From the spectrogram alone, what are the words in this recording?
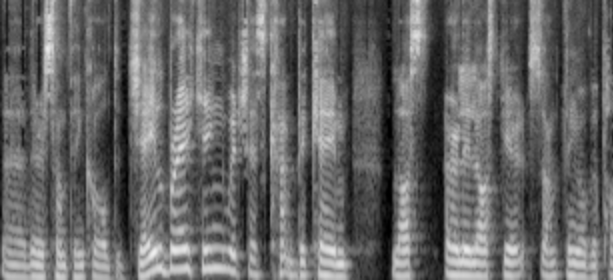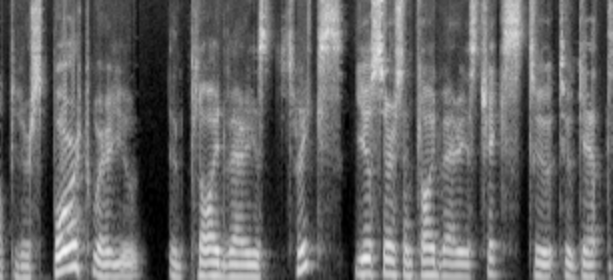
There's something called jailbreaking, which has became last early last year something of a popular sport where you employed various tricks. Users employed various tricks to to get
